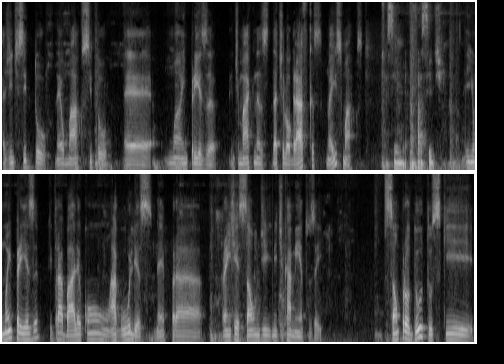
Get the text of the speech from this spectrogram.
a gente citou, né, o Marcos citou é, uma empresa de máquinas datilográficas, não é isso, Marcos? Sim, é Facite. E uma empresa que trabalha com agulhas né, para injeção de medicamentos aí. São produtos que,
